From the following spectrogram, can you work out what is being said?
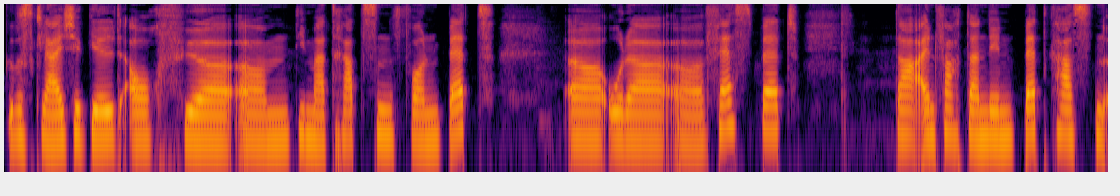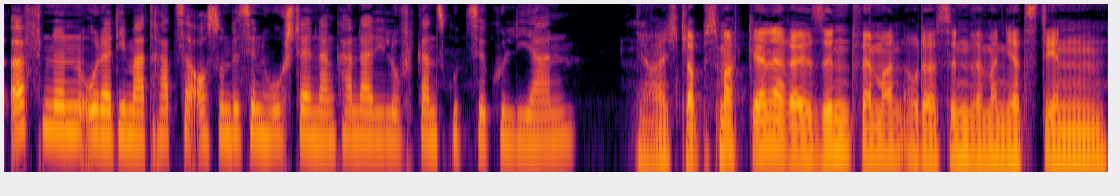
Das gleiche gilt auch für ähm, die Matratzen von Bett äh, oder äh, Festbett. Da einfach dann den Bettkasten öffnen oder die Matratze auch so ein bisschen hochstellen, dann kann da die Luft ganz gut zirkulieren. Ja, ich glaube, es macht generell Sinn, wenn man oder Sinn, wenn man jetzt den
